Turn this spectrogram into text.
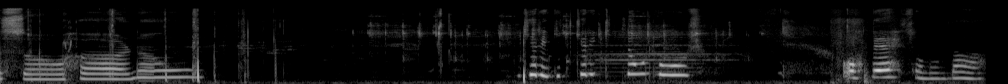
So hard now. Geri git geri git ne olur. Oh be sonunda.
